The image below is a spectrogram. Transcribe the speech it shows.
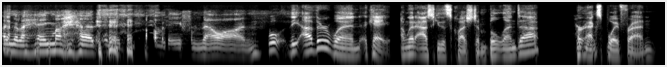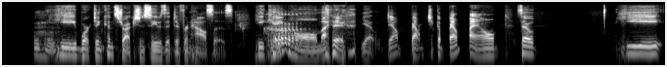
I'm gonna hang my head in a comedy from now on. Well, the other one, okay, I'm going to ask you this question. Belinda, her Mhm. ex boyfriend, Mhm. he worked in construction, so he was at different houses. He came home. I know, yeah, down, bow, chicka, bow, bow. So he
